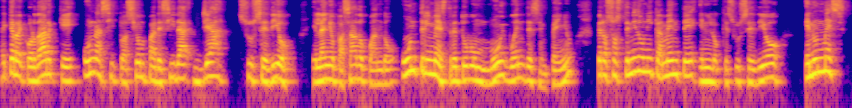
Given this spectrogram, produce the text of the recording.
Hay que recordar que una situación parecida ya sucedió el año pasado cuando un trimestre tuvo un muy buen desempeño, pero sostenido únicamente en lo que sucedió en un mes,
